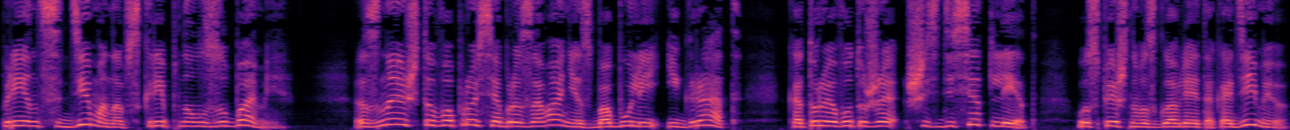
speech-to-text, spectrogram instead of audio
Принц демонов скрипнул зубами, зная, что в вопросе образования с бабулей Играт, которая вот уже 60 лет успешно возглавляет Академию,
